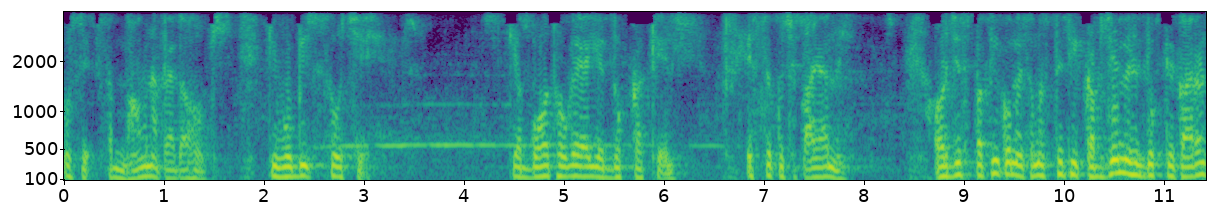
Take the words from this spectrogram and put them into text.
उसे संभावना पैदा होगी कि वो भी सोचे कि अब बहुत हो गया ये दुख का खेल। इससे कुछ पाया नहीं। और जिस पति को मैं समझती थी कब्जे में है दुख के कारण,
